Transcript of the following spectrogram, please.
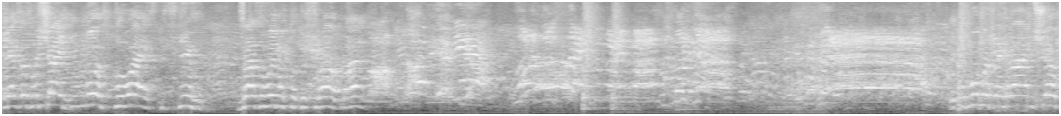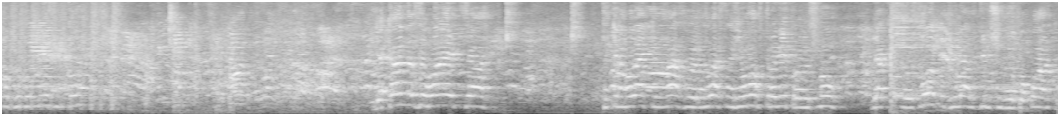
І як зазвичай гімно спливає з-під снігу. Зразу видно, хто досрав, правильно? І тому ми заграємо ще одну круту яка називається таким маленьким назвою, називається гівно в траві про як е, хлопець гуляв з дівчиною по парку,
